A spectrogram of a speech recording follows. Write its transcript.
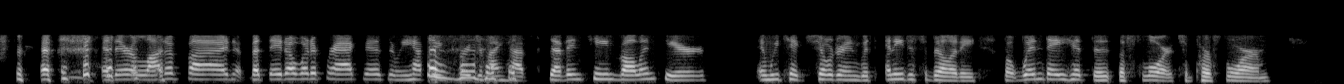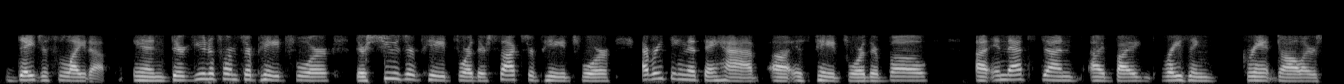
and they're a lot of fun, but they don't want to practice and we have to encourage them. I have 17 volunteers and we take children with any disability, but when they hit the, the floor to perform, they just light up. And their uniforms are paid for, their shoes are paid for, their socks are paid for, everything that they have uh, is paid for, their bow. Uh, and that's done uh, by raising grant dollars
